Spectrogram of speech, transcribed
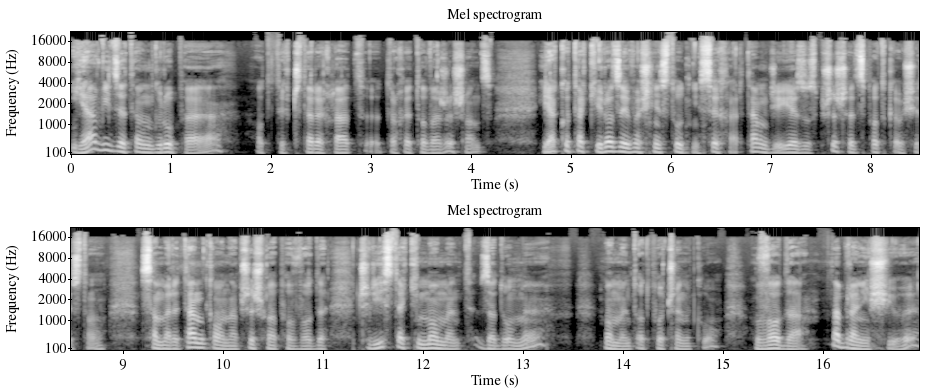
ja widzę tę grupę od tych czterech lat trochę towarzysząc, jako taki rodzaj właśnie studni, Sychar, tam gdzie Jezus przyszedł, spotkał się z tą Samarytanką, ona przyszła po wodę. Czyli jest taki moment zadumy, moment odpoczynku, woda nabranie siły,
